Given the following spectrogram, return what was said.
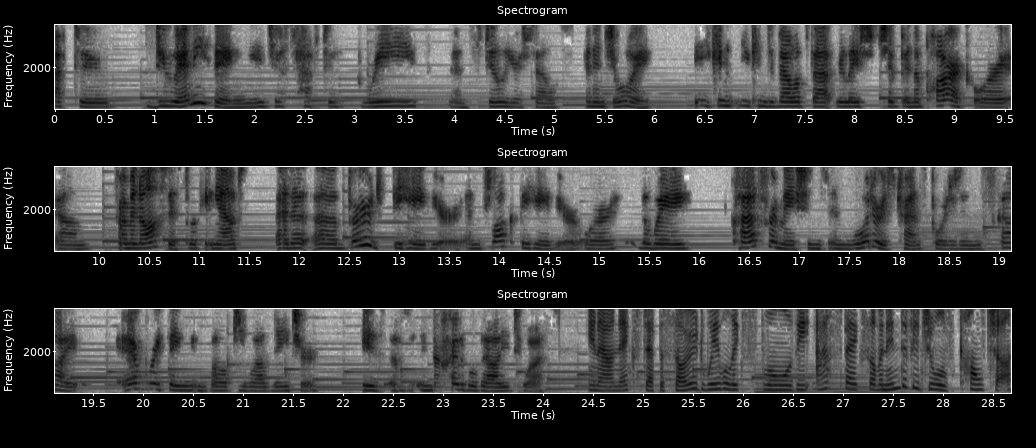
have to do anything. You just have to breathe and still yourself and enjoy you can you can develop that relationship in a park or um, from an office looking out at a, a, bird behavior and flock behavior or the way cloud formations and water is transported in the sky everything involved in wild nature is of incredible value to us in our next episode, we will explore the aspects of an individual's culture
